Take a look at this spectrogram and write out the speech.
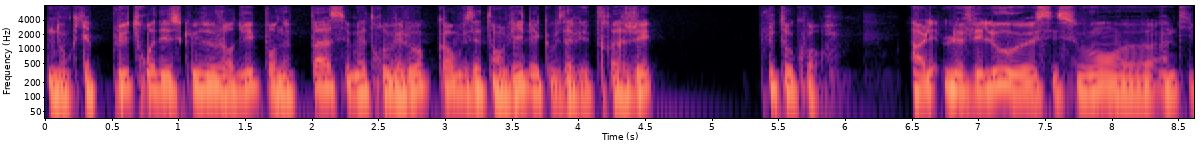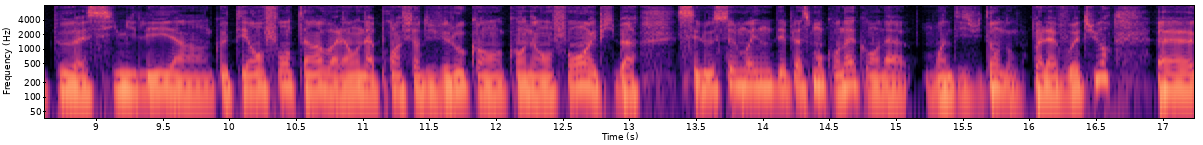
Donc il n'y a plus trop d'excuses aujourd'hui pour ne pas se mettre au vélo quand vous êtes en ville et que vous avez des trajets plutôt courts. Alors, le vélo, euh, c'est souvent euh, un petit peu assimilé à un côté enfantin. Voilà, on apprend à faire du vélo quand, quand on est enfant, et puis bah, c'est le seul moyen de déplacement qu'on a quand on a moins de 18 ans, donc pas la voiture. Euh,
